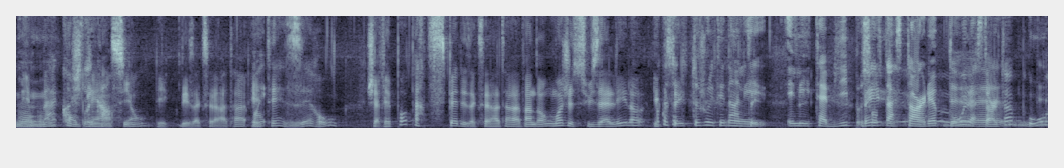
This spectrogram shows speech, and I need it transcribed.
Mais On- ma compréhension des, des accélérateurs Oui. était zéro. Je n'avais pas participé à des accélérateurs avant. Donc, moi, je suis allé, là, Parce que tu as toujours été dans les, les établis, ben, sauf ta start-up de. Oui, la start-up, où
